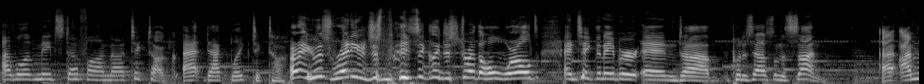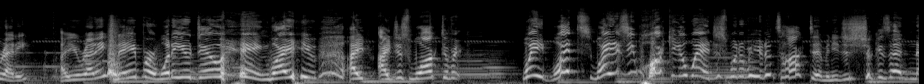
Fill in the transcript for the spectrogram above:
I will have made stuff on uh, TikTok at Dak Blake TikTok. All right, who's ready to just basically destroy the whole world and take the neighbor and uh, put his house on the sun? I I'm ready. Are you ready? Neighbor, what are you doing? Why are you? I I just walked over. Wait, what? Why is he walking away? I just went over here to talk to him and he just shook his head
